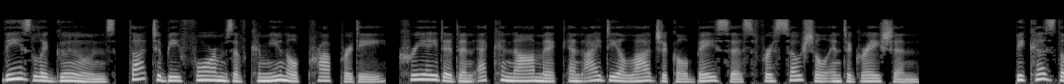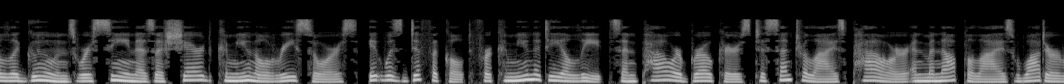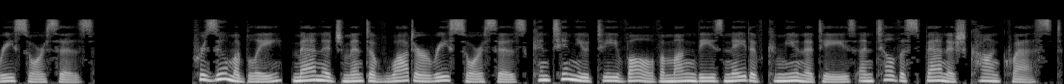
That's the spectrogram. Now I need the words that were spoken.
These lagoons, thought to be forms of communal property, created an economic and ideological basis for social integration. Because the lagoons were seen as a shared communal resource, it was difficult for community elites and power brokers to centralize power and monopolize water resources. Presumably, management of water resources continued to evolve among these native communities until the Spanish conquest.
